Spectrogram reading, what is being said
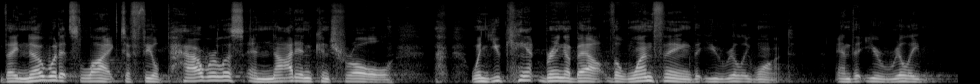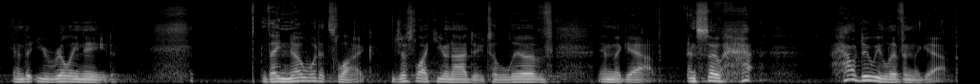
They know what it's like to feel powerless and not in control when you can't bring about the one thing that you really want and that you really and that you really need. They know what it's like, just like you and I do, to live in the gap. And so, how, how do we live in the gap?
